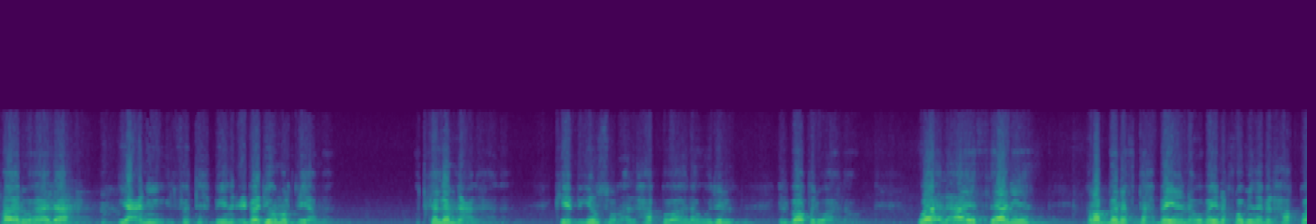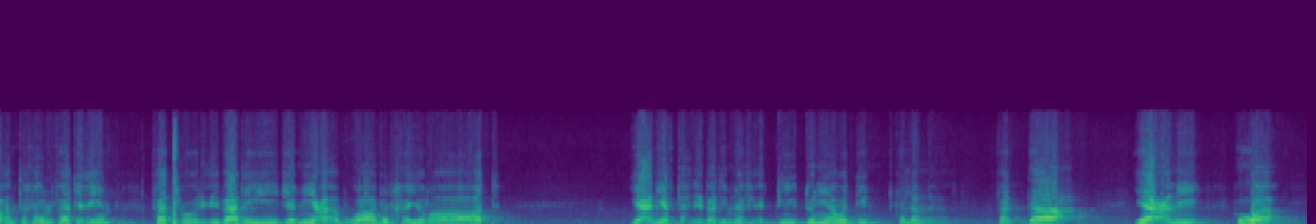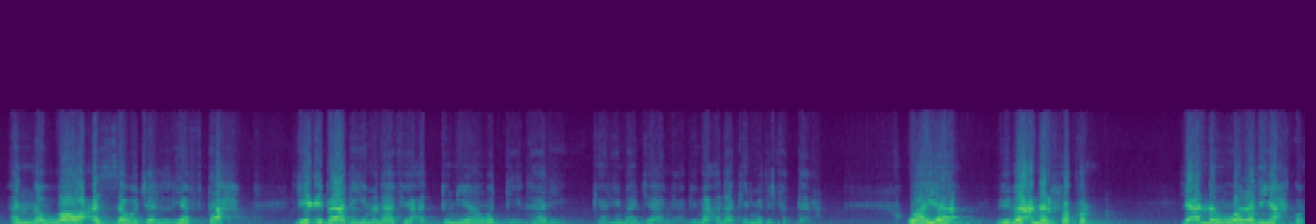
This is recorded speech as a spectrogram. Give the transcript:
قالوا هذا يعني الفتح بين العباد يوم القيامة. وتكلمنا عن هذا. كيف ينصر الحق وأهله وذل الباطل وأهله. والآية الثانية ربنا افتح بيننا وبين قومنا بالحق وأنت خير الفاتحين فتحه لعباده جميع أبواب الخيرات. يعني يفتح لعباده منافع الدين الدنيا والدين. تكلمنا هذا. فتاح يعني هو أن الله عز وجل يفتح لعباده منافع الدنيا والدين. هذه كلمة جامعة بمعنى كلمة الفتاح. وهي بمعنى الحكم لأنه هو الذي يحكم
